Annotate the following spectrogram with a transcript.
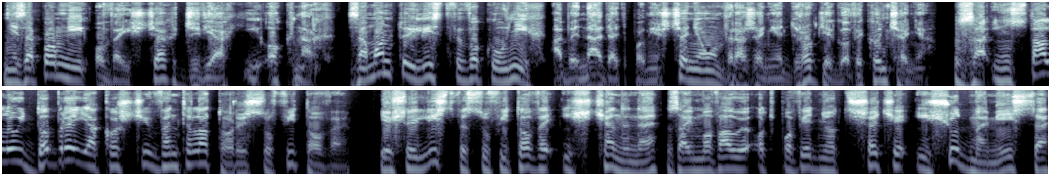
Nie zapomnij o wejściach, drzwiach i oknach. Zamontuj listwy wokół nich, aby nadać pomieszczeniom wrażenie drogiego wykończenia. Zainstaluj dobrej jakości wentylatory sufitowe. Jeśli listwy sufitowe i ścienne zajmowały odpowiednio trzecie i siódme miejsce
